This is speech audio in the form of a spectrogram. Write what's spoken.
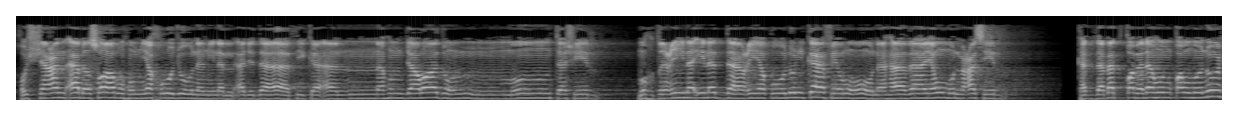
خش عن أبصارهم يخرجون من الأجداث كأنهم جراد منتشر مهطعين إلى الداع يقول الكافرون هذا يوم عسر كذبت قبلهم قوم نوح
